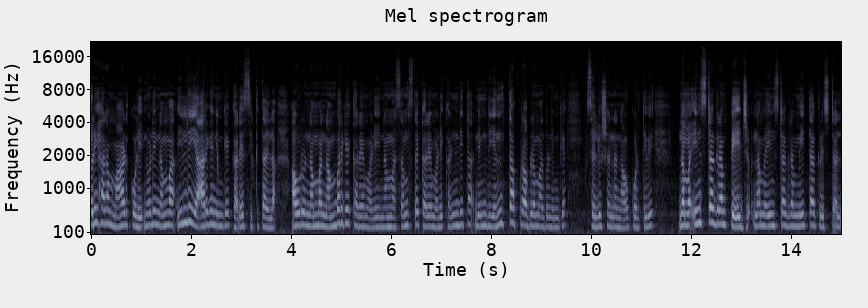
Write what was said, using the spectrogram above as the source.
ಪರಿಹಾರ ಮಾಡ್ಕೊಳ್ಳಿ. ನೋಡಿ ನಮ್ಮ, ಇಲ್ಲಿ ಯಾರಿಗೆ ನಿಮಗೆ ಕರೆ ಸಿಗ್ತಾ ಇಲ್ಲ. ಅವರು ನಮ್ಮ ನಂಬರ್ಗೆ ಕರೆ ಮಾಡಿ, ನಮ್ಮ ಸಂಸ್ಥೆ ಕರೆ ಮಾಡಿ ಖಂಡಿತ ನಿಮ್ದು ಎಂಥ ಪ್ರಾಬ್ಲಮ್ ಆದರೂ ನಿಮಗೆ ಸೊಲ್ಯೂಷನ್ನ ನಾವು ಕೊಡ್ತೀವಿ. ನಮ್ಮ ಇನ್ಸ್ಟಾಗ್ರಾಮ್ ಪೇಜ್ ನಮ್ಮ ಇನ್ಸ್ಟಾಗ್ರಾಮ್ ಮೀತಾ ಕ್ರಿಸ್ಟಲ್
